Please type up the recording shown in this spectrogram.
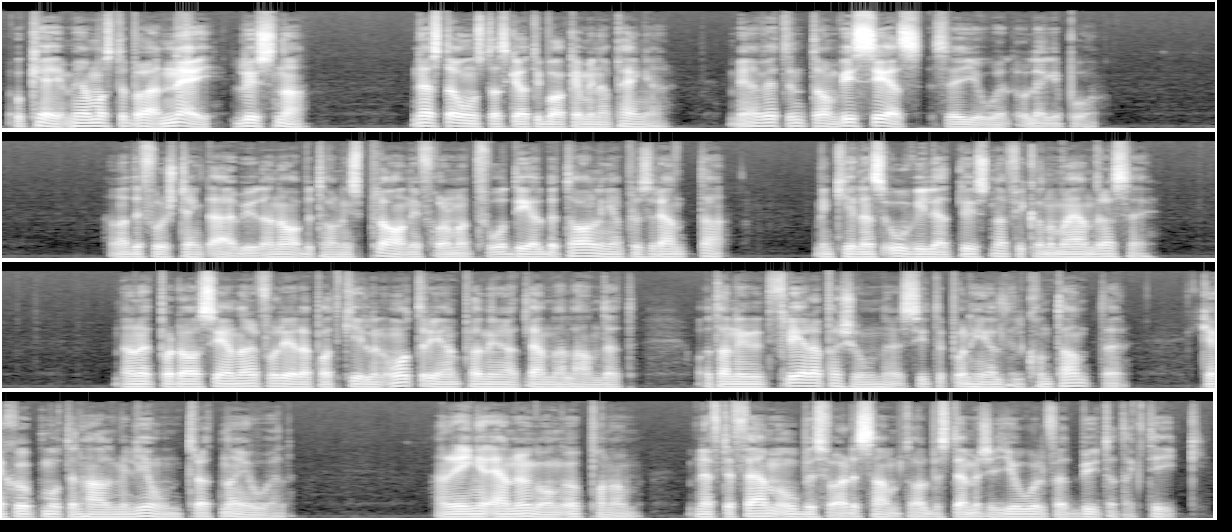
Okej, okay, men jag måste bara, nej, lyssna. Nästa onsdag ska jag ha tillbaka mina pengar. Men jag vet inte om, vi ses, säger Joel och lägger på. Han hade först tänkt erbjuda en avbetalningsplan i form av två delbetalningar plus ränta. Men killens ovilja att lyssna fick honom att ändra sig. När han ett par dagar senare får reda på att killen återigen planerar att lämna landet och att han enligt flera personer sitter på en hel del kontanter, kanske upp mot en halv miljon, tröttnar Joel. Han ringer ännu en gång upp honom, men efter fem obesvarade samtal bestämmer sig Joel för att byta taktik.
